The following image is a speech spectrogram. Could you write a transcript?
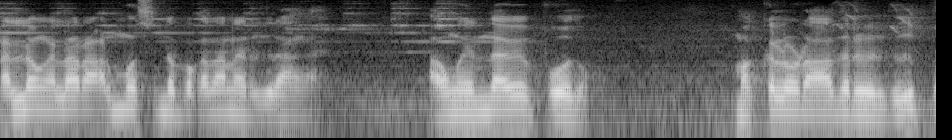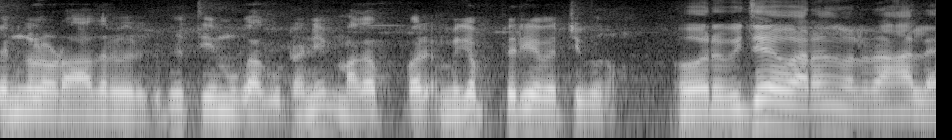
நல்லவங்க எல்லாரும் ஆல்மோஸ்ட் இந்த பக்கம் தானே இருக்கிறாங்க. அவங்க இருந்தாவே போதும். மக்களோட ஆதரவு இருக்குது பெண்களோட ஆதரவு இருக்குது திமுக கூட்டணி மக மிகப்பெரிய வெற்றி பெறும். ஒரு விஜய் வரன்னு சொல்கிற ஆள்.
